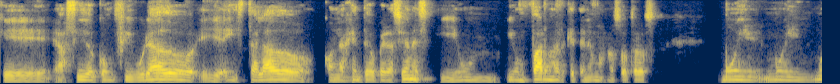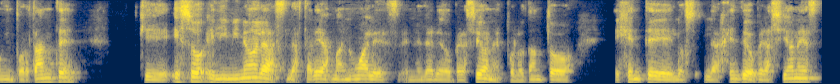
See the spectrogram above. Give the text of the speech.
que ha sido configurado e instalado con la gente de operaciones y un, partner que tenemos nosotros muy, muy, muy importante, que eso eliminó las, tareas manuales en el área de operaciones, por lo tanto, la gente de operaciones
